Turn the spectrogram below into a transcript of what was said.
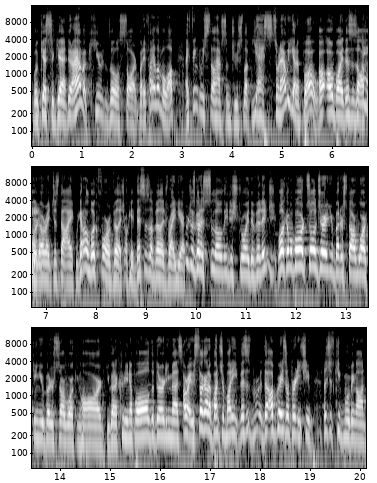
Well, guess again. Dude, I have a cute little sword, but if I level up, I think we still have some juice left. Yes. So now we got a bow. Oh, oh boy, this is awkward. All right, just die. We gotta look for a village. Okay, this is a village right here. We're just gonna slowly destroy the village. Welcome aboard, soldier. You better start working. You better start working hard. You gotta clean up all the dirty mess. All right, we still got a bunch of money. This is the upgrades are pretty cheap. Let's just keep moving on.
